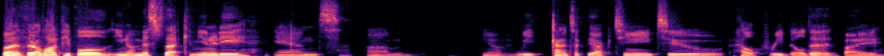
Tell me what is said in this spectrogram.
but there are a lot of people you know missed that community and um, you know we kind of took the opportunity to help rebuild it by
